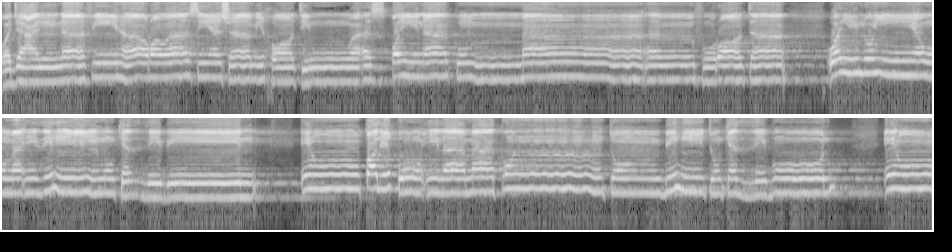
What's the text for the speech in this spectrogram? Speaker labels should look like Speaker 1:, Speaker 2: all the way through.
Speaker 1: وجعلنا فيها رواسي شامخات وأسقيناكم ماء فراتا. ويل يومئذ للمكذبين. انطلقوا إلى ما كنتم به تكذبون.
